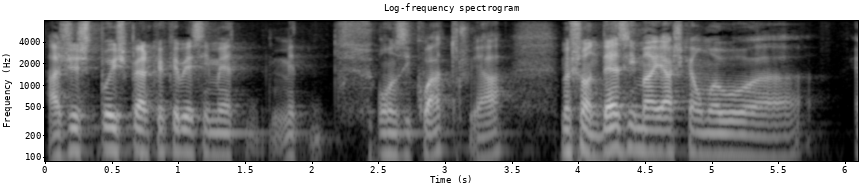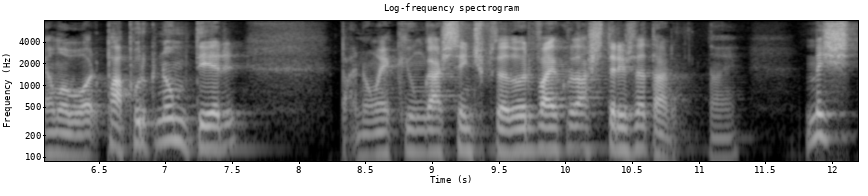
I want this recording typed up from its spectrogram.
Às vezes depois perco a cabeça e meto, meto 11 e 4, já. Mas pronto, 10 e meia acho que é uma boa, é uma boa hora. Pá, porque não meter, pá, não é que um gajo sem despertador vai acordar às 3 da tarde, não é? Mas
